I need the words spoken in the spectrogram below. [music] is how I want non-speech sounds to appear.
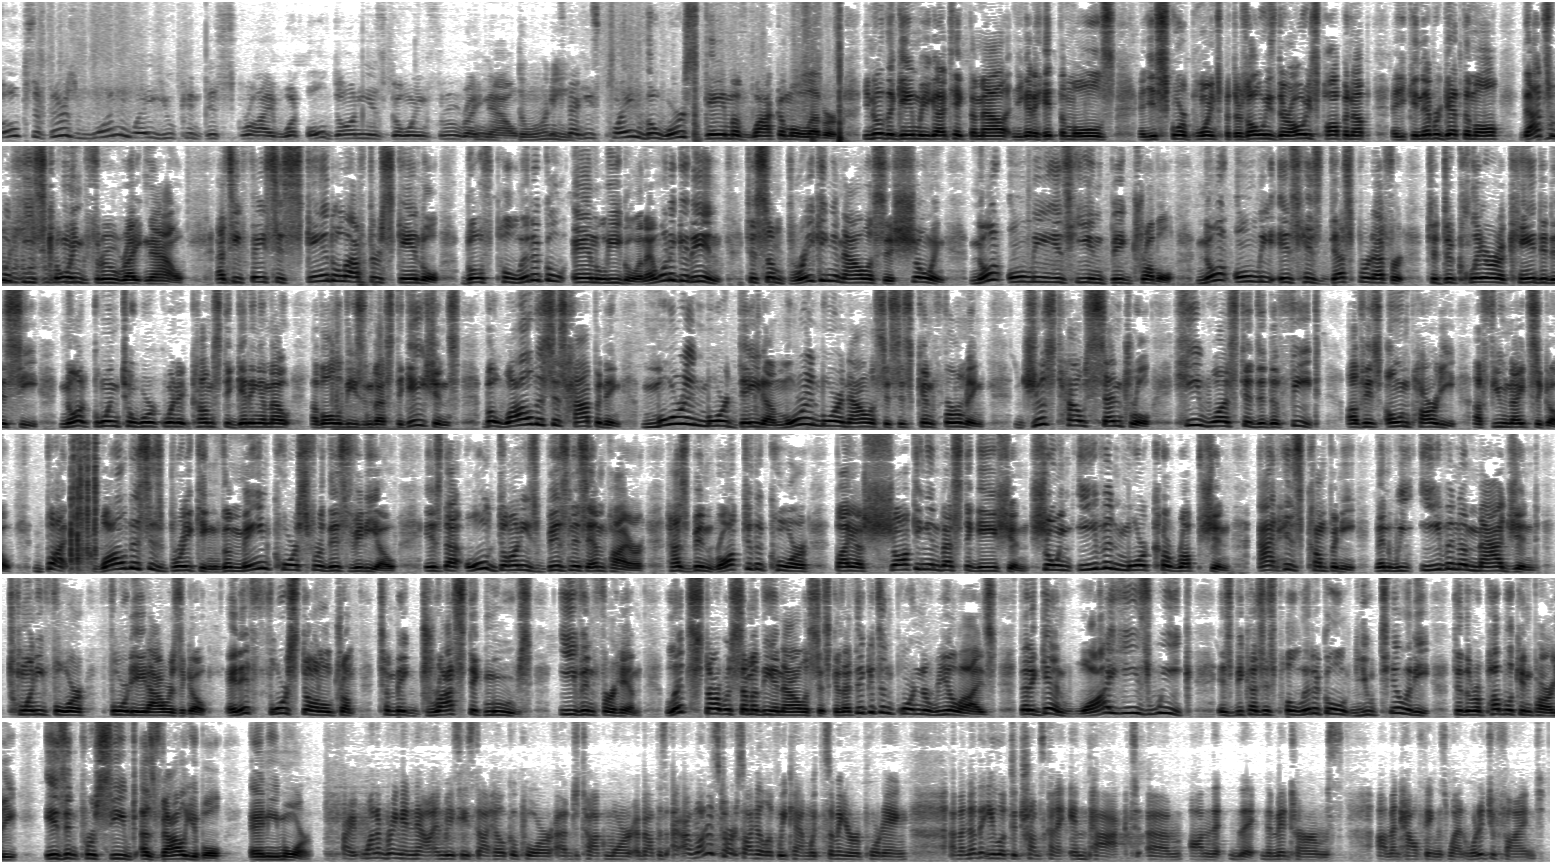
Folks, if there's one way you can describe what old Donnie is going through right now, Donnie. it's that he's playing the worst game of whack-a-mole ever. You know the game where you gotta take them out and you gotta hit the moles and you score points, but there's always they're always popping up and you can never get them all. That's what he's [laughs] going through right now as he faces scandal after scandal, both political and legal. And I want to get in to some breaking analysis showing not only is he in big trouble, not only is his desperate effort to declare a candidacy not going to work when it comes to getting him out of all of these investigations, but while this is happening, more and more data, more and more analysis is confirming just how central he was to the defeat of his own party a few nights ago. But while this is breaking, the main course for this video is that old Donnie's business empire has been rocked to the core by a shocking investigation showing even more corruption at his company than we even imagined 24 48 hours ago. And it forced Donald Trump to make drastic moves even for him. Let's start with some of the analysis because I think it's important to realize that again, why he's weak is because his political utility to the Republican Party isn't perceived as valuable anymore. All right, want to bring in now NBC's Sahil Kapur um, to talk more about this. I, I want to start, Sahil, if we can, with some of your reporting. Um, I know that you looked at Trump's kind of impact um, on the, the, the midterms um, and how things went. What did you find?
